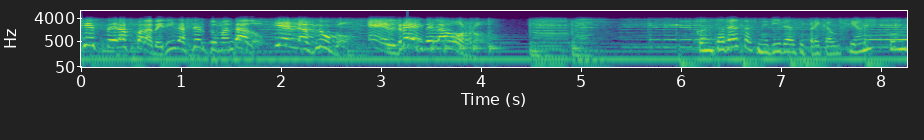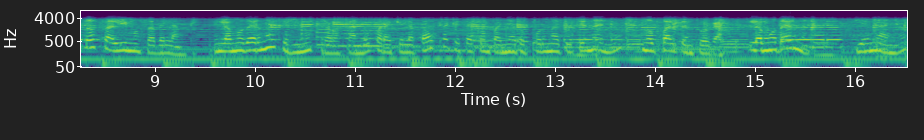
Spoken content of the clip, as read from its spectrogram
¿Qué esperas para venir a hacer tu mandado? Tiendas Lugo, el rey del ahorro. Con todas las medidas de precaución, juntos salimos adelante. En la Moderna seguimos trabajando para que la pasta que te ha acompañado por más de 100 años no falte en tu hogar. La Moderna, 100 años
